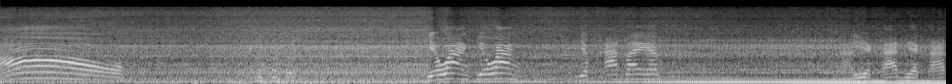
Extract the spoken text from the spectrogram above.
อ้าวเกียร์ว่างเกียร์ว่างเหยียบคาดไว้ครับอ่าเรียกคาดเรียกคาด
